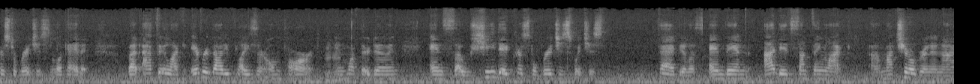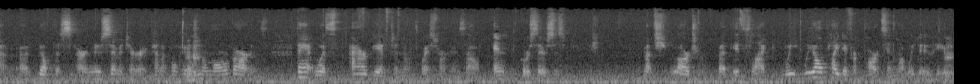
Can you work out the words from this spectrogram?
Crystal Bridges and look at it. But I feel like everybody plays their own part Mhm. in what they're doing. And so she did Crystal Bridges, which is fabulous. And then I did something like, uh, my children and I uh, built this, our new cemetery at Pinnacle Hills Mhm. Memorial Gardens. That was our gift to Northwest Arkansas. And of course, there's this much larger, but it's like, we, we all play different parts in what we do here. Hmm.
